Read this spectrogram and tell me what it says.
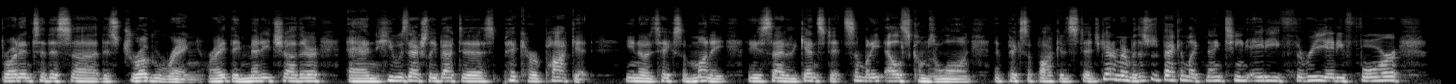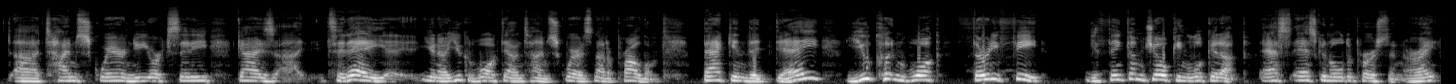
brought into this uh, this drug ring, right? They met each other, and he was actually about to pick her pocket you know, to take some money, and he decided against it. Somebody else comes along and picks a pocket instead. You got to remember, this was back in like 1983, 84. uh, Times Square, New York City. Guys, uh, today, uh, you know, you could walk down Times Square, it's not a problem. Back in the day, you couldn't walk 30 feet. You think I'm joking? Look it up. Ask, ask an older person, all right?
